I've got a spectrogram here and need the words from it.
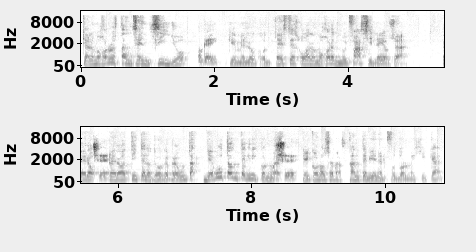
Que a lo mejor no es tan sencillo que me lo contestes, o a lo mejor es muy fácil, ¿eh? O sea, pero, pero a ti te lo tengo que preguntar. Debuta un técnico nuevo que conoce bastante bien el fútbol mexicano.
